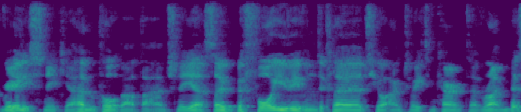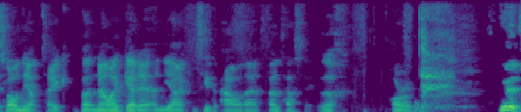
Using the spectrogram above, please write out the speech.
really sneaky. I hadn't thought about that actually. Yeah. So before you've even declared your activating character, right? I'm a bit slow on the uptake, but now I get it, and yeah, I can see the power there. Fantastic. Ugh, horrible. Good.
